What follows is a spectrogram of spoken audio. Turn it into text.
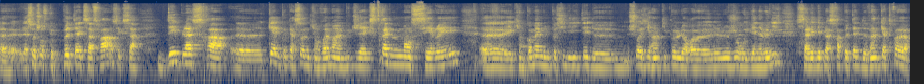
Euh, la seule chose que peut-être ça fera, c'est que ça déplacera euh, quelques personnes qui ont vraiment un budget extrêmement serré, euh, et qui ont quand même une possibilité de choisir un petit peu leur, euh, le jour où ils viennent à Venise, ça les déplacera peut-être de 24 heures.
